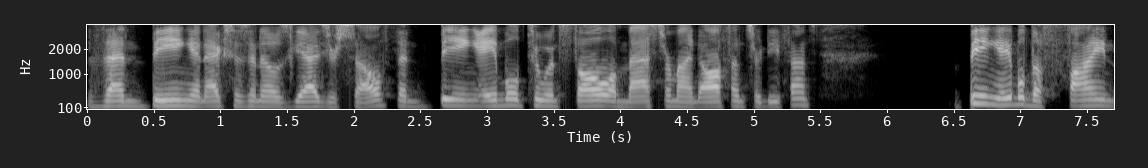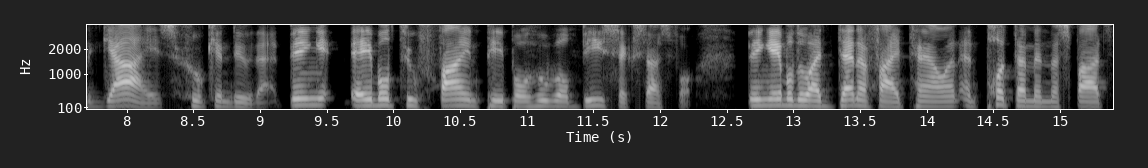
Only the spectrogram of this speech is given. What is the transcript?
than being an X's and O's guys yourself, than being able to install a mastermind offense or defense? Being able to find guys who can do that, being able to find people who will be successful, being able to identify talent and put them in the spots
